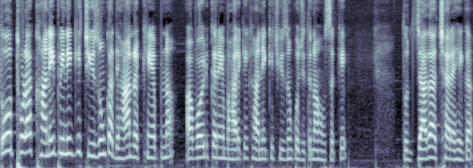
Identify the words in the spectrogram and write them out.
तो थोड़ा खाने पीने की चीज़ों का ध्यान रखें अपना, अवॉइड करें बाहर के खाने की चीज़ों को जितना हो सके तो ज़्यादा अच्छा रहेगा।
